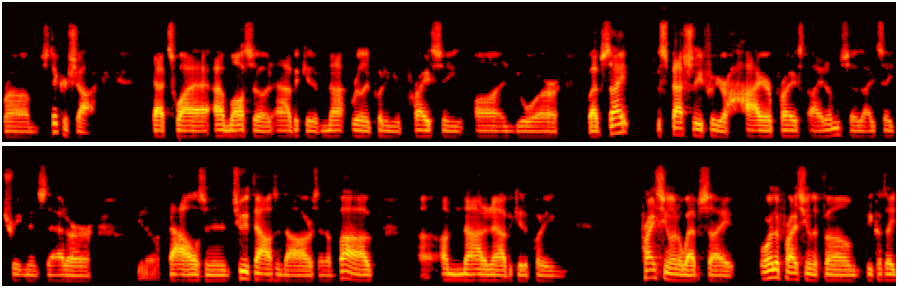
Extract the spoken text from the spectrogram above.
from sticker shock that's why I'm also an advocate of not really putting your pricing on your website, especially for your higher priced items. So I'd say treatments that are, you know, thousand, two thousand dollars and above. Uh, I'm not an advocate of putting pricing on a website or the pricing on the phone because I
